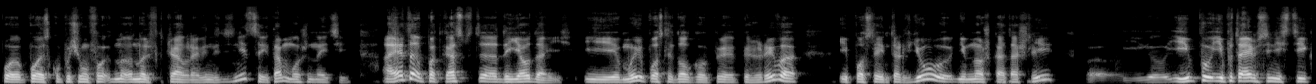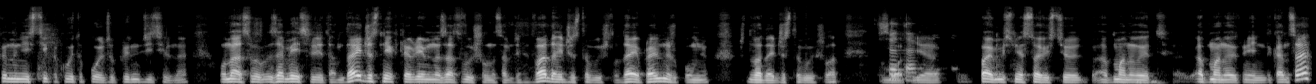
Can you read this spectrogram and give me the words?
по поиску, почему 0 факториал равен единице, и там можно найти. А это подкаст «Да я удай». И мы после долгого перерыва и после интервью немножко отошли и, и пытаемся нести, нанести какую-то пользу принудительно. У нас, вы заметили, там дайджест некоторое время назад вышел, на самом деле, два дайджеста вышло, да, я правильно же помню, что два дайджеста вышло. Все вот, так. Я, память мне совестью обманывает, обманывает меня не до конца.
